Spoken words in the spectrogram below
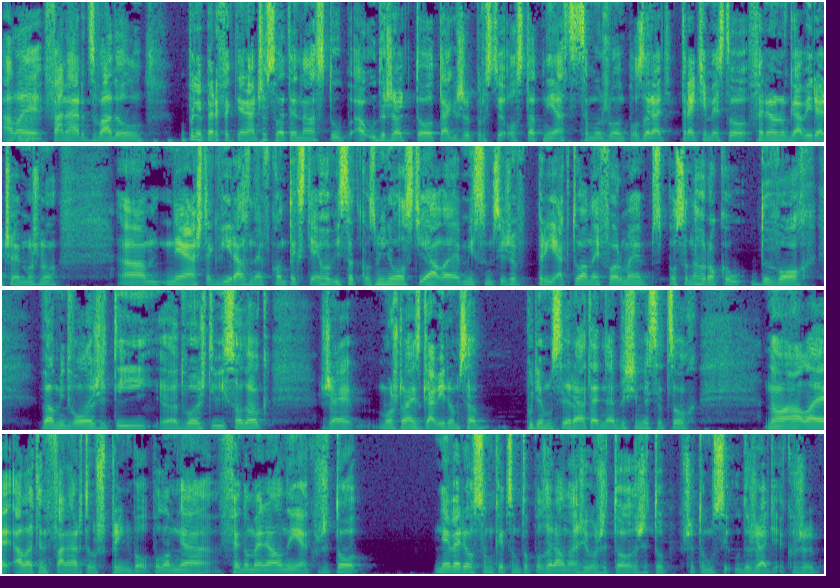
ale mm. fanart zvládol úplne perfektne načasovať ten nástup a udržať to tak, že proste ostatní asi sa môžu len pozerať. Tretie miesto Fernando Gavira, čo je možno um, nie až tak výrazné v kontexte jeho výsledkov z minulosti, ale myslím si, že pri aktuálnej forme z posledného roku dvoch veľmi dôležitý, uh, dôležitý výsledok, že možno aj s Gavirom sa bude musieť rátať v najbližších mesiacoch. No ale, ale ten fanartov sprint bol podľa mňa fenomenálny, akože to neveril som, keď som to pozeral naživo, že to, že to, že to musí udržať, akože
